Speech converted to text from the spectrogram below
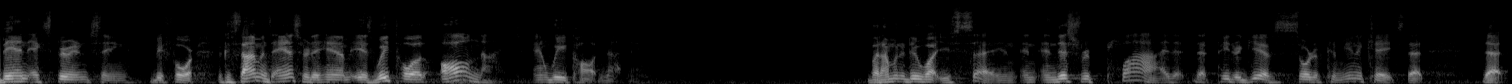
been experiencing before. Because Simon's answer to him is, We toiled all night and we caught nothing. But I'm going to do what you say. And, and, and this reply that, that Peter gives sort of communicates that, that,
